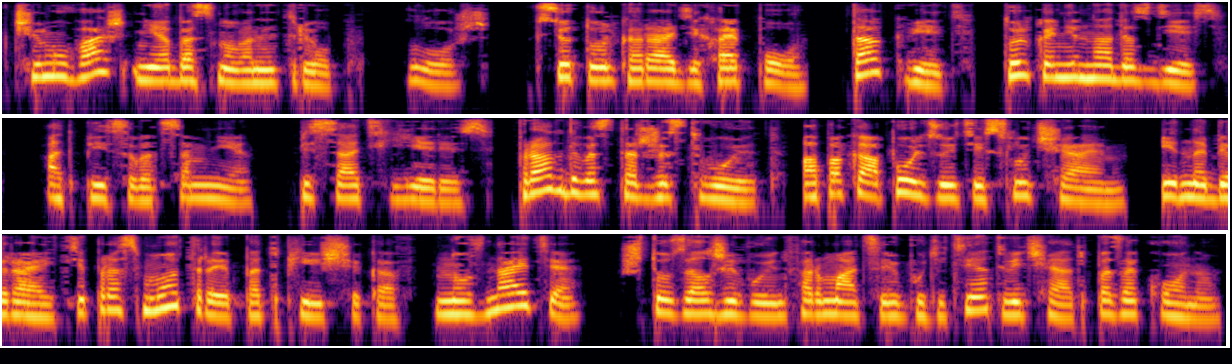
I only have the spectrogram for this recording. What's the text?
К чему ваш необоснованный треп, ложь? Все только ради хайпо. Так ведь? Только не надо здесь отписываться мне, писать ересь. Правда восторжествует. А пока пользуйтесь случаем и набирайте просмотры и подписчиков. Но знайте, что за лживую информацию будете отвечать по закону.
